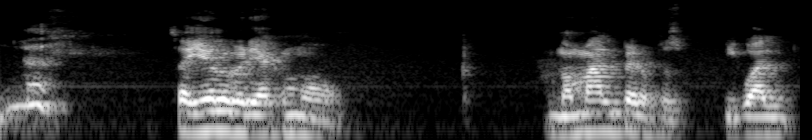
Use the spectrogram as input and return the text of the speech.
O sea, yo lo vería como, no mal, pero pues igual,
